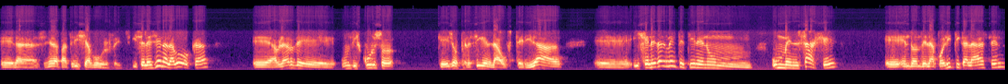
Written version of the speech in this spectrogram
eh, la señora Patricia Bullrich. Y se les llena la boca eh, hablar de un discurso que ellos persiguen la austeridad, eh, y generalmente tienen un, un mensaje en donde la política la hacen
